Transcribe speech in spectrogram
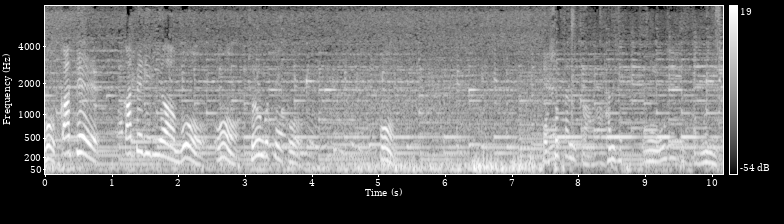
뭐 카페 카페들이야 뭐어 저런 것도 있고 어 없었다니까 한색 어 어머니 있어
